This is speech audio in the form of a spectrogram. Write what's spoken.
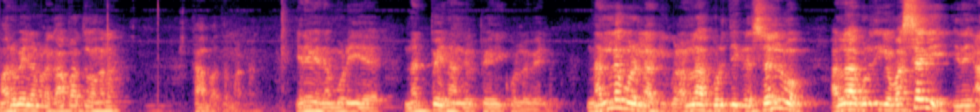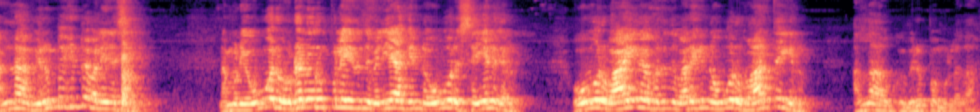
மறுமை நம்மளை காப்பாற்றுவாங்களா காப்பாற்ற மாட்டாங்க. எனவே நம்முடைய நட்பை நாங்கள் பேணிக் கொள்ள வேண்டும். நல்ல முறையில் ஆக்கிக்கொள்ள அல்லாஹ் கொடுத்திருக்கிற செல்வம் அல்லாஹ் கொடுத்திருக்கிற வசதி இதை அல்லாஹ் விரும்புகின்ற வழியில் செய்யும். நம்முடைய ஒவ்வொரு உடல் உறுப்பிலே இருந்து வெளியாகின்ற ஒவ்வொரு செயல்களும் ஒவ்வொரு வாயிலிருந்து வருகின்ற ஒவ்வொரு வார்த்தைகளும் அல்லாஹ்வுக்கு விருப்பம் உள்ளதாக.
